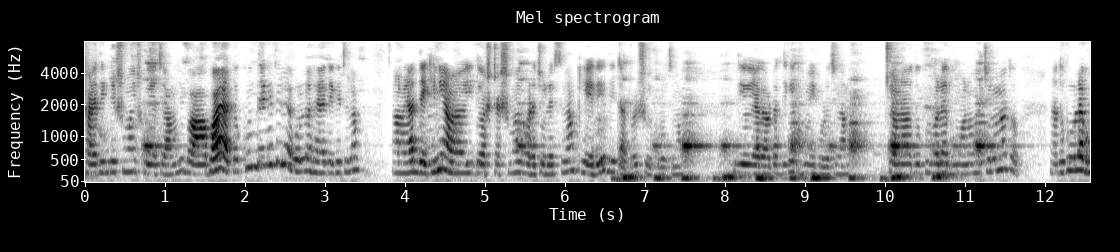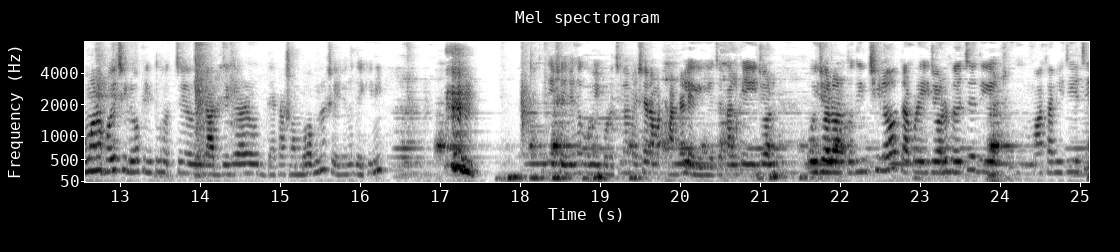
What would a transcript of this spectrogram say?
সাড়ে তিনটের সময় শুয়েছে। আমি বাবা, এতক্ষণ দেখেছিলে? বলল হ্যাঁ দেখেছিলাম। আমি আর দেখিনি, আমি ওই দশটার সময় ঘরে চলে এসেছিলাম, খেয়ে দিয়ে দিয়ে তারপরে শুয়ে পড়েছিলাম। দিয়ে ওই এগারোটার দিকে ঘুমিয়ে পড়েছিলাম। কেননা দুপুরবেলায় ঘুমানো হয়েছিল না তো। না ঘুমানো হয়েছিল, কিন্তু হচ্ছে ওই রাত জেগে আর দেখা সম্ভব না, সেই জন্য দেখিনি। সেই জন্য ঘুমিয়ে পড়েছিলাম। এসে আমার ঠান্ডা লেগে গিয়েছে। কালকে এই জল, ওই জল অল্পদিন ছিল, তারপরে এই জল হয়েছে দিয়ে মাথা ভিজিয়েছি,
